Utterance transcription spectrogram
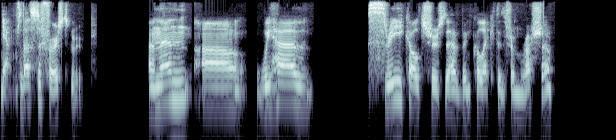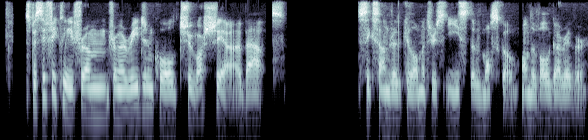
yeah, so that's the first group. And then uh, we have three cultures that have been collected from Russia, specifically from, from a region called Chuvashia, about 600 kilometers east of Moscow on the Volga River.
